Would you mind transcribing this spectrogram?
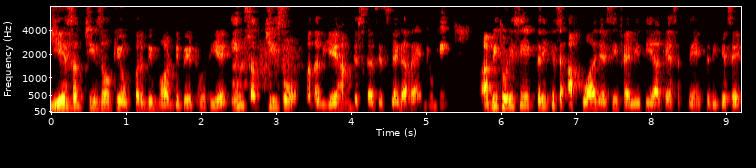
ये सब चीज़ों के ऊपर भी बहुत डिबेट होती है। इन सब चीज़ों मतलब ये हम डिस्कस इसलिए कर रहे हैं क्योंकि अभी थोड़ी सी एक तरीके से अफवाह जैसी फैली थी या कह सकते हैं एक तरीके से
